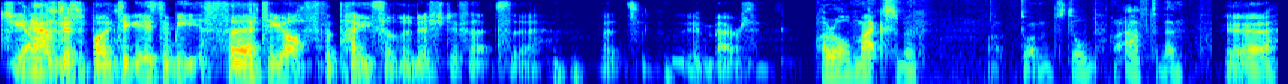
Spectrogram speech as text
Do you know how disappointing it is to be 30 off the pace on initiative? That's uh, that's embarrassing. I rolled maximum. So I'm still after them. Yeah.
